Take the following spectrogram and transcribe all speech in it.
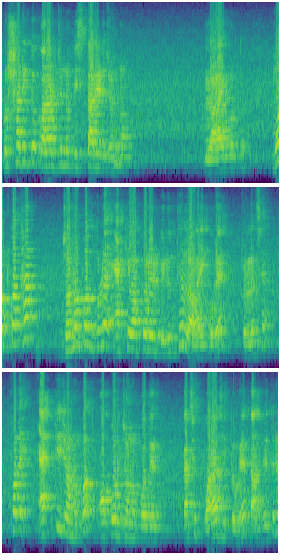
প্রসারিত করার জন্য বিস্তারের জন্য লড়াই করত। মোট কথা, জনপদগুলো একে অপরের বিরুদ্ধে লড়াই করে চলেছে, ফলে একটি জনপদ অপর জনপদের কাছে পরাজিত হয়ে তার ভেতরে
